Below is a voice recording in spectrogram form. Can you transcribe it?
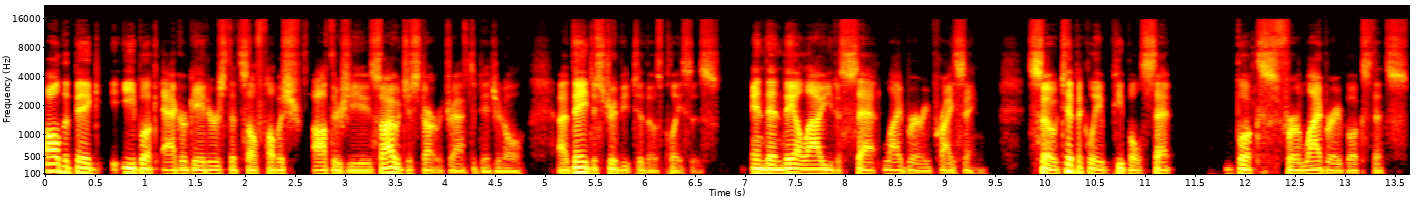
All the big ebook aggregators that self-published authors use. So I would just start with Draft2Digital. Uh, they distribute to those places, and then they allow you to set library pricing. So typically, people set books for library books that's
